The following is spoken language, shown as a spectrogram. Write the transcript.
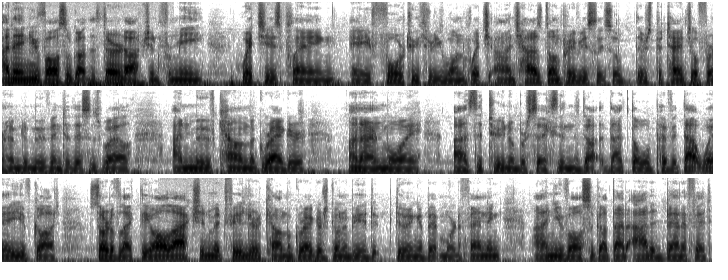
And then you've also got the third option for me, which is playing a 4 2 3 1, which Ange has done previously. So there's potential for him to move into this as well and move Cal McGregor and Aaron Mooy as the two number six in the, that double pivot. That way, you've got sort of like the all action midfielder. Cal McGregor is going to be doing a bit more defending, and you've also got that added benefit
